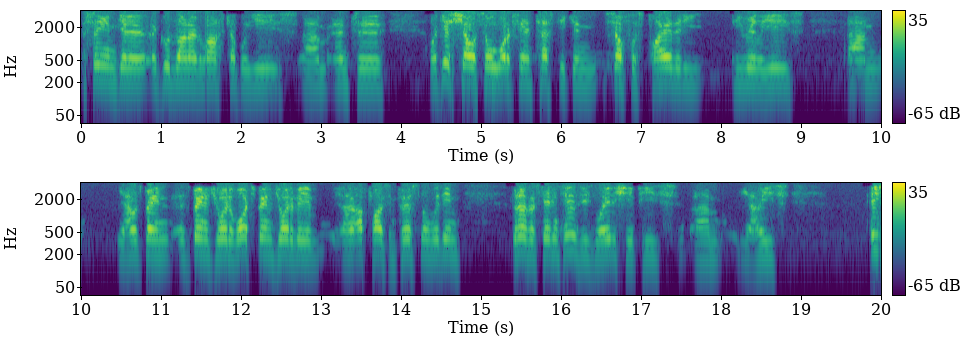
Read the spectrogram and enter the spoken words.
to see him get a, a good run over the last couple of years, um, and to, I guess, show us all what a fantastic and selfless player that he he really is. Um, you know, it's been it's been a joy to watch. It's been a joy to be uh, up close and personal with him. But as I said, in terms of his leadership, he's um, you know he's he's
